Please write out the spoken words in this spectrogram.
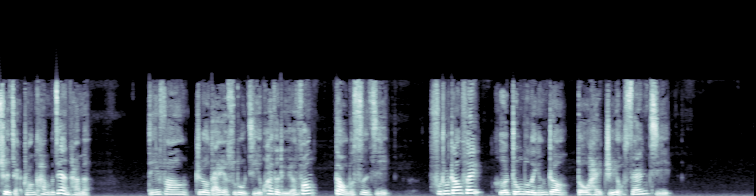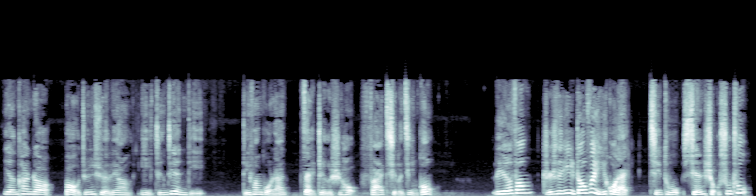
却假装看不见他们。敌方只有打野速度极快的李元芳到了四级，辅助张飞和中路的嬴政都还只有三级。眼看着暴君血量已经见底，敌方果然在这个时候发起了进攻。李元芳直接一招位移过来，企图先手输出，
